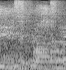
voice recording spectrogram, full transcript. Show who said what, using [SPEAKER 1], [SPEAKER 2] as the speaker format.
[SPEAKER 1] tears.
